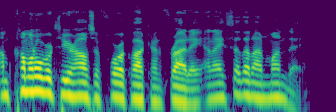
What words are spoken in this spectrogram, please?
"I'm coming over to your house at four o'clock on Friday," and I said that on Monday.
